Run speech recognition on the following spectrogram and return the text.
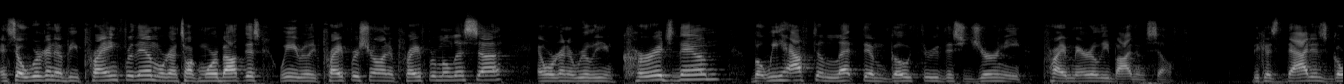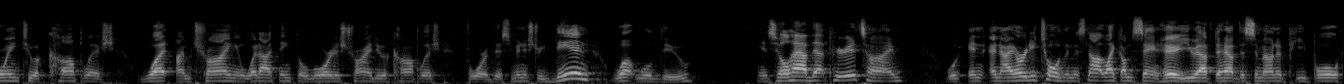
And so we're going to be praying for them. We're going to talk more about this. We really pray for Sharon and pray for Melissa and we're going to really encourage them, but we have to let them go through this journey primarily by themselves because that is going to accomplish what I'm trying and what I think the Lord is trying to accomplish for this ministry. Then, what we'll do is He'll have that period of time. And, and I already told them it's not like I'm saying, hey, you have to have this amount of people.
